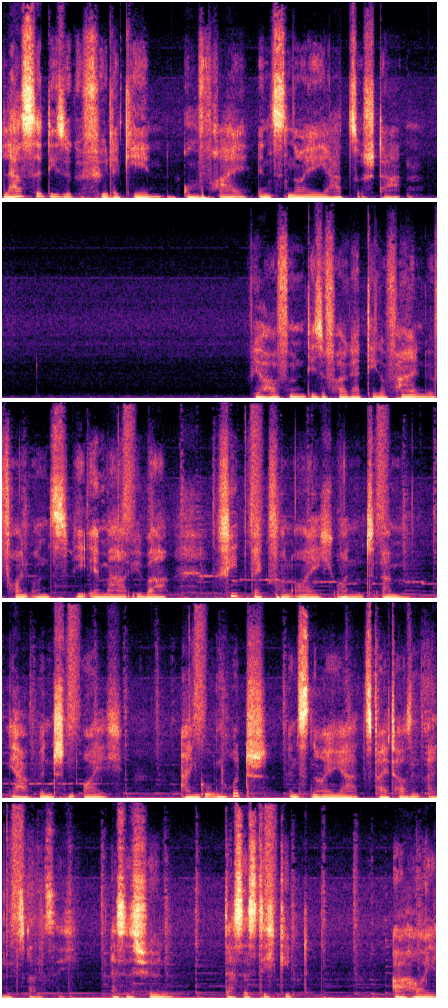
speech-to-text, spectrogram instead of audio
Lasse diese Gefühle gehen, um frei ins neue Jahr zu starten. Wir hoffen, diese Folge hat dir gefallen. Wir freuen uns wie immer über Feedback von euch und ähm, ja, wünschen euch einen guten Rutsch ins neue Jahr 2021. Es ist schön, dass es dich gibt. Ahoi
